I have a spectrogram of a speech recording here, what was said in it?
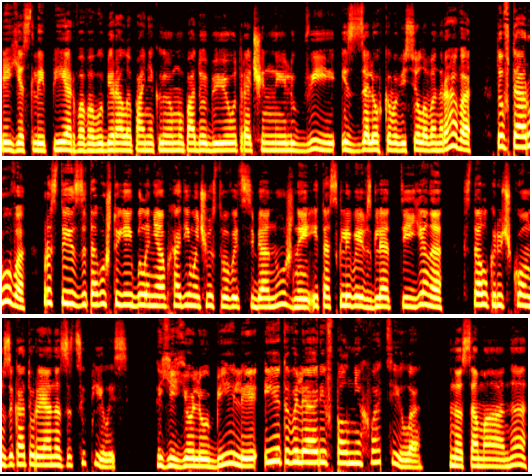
и если первого выбирала по некоему подобию утраченной любви из-за легкого веселого нрава, то второго — просто из-за того, что ей было необходимо чувствовать себя нужной, и тоскливый взгляд Тиена стал крючком, за который она зацепилась. Ее любили, и этого Ляри вполне хватило. Но сама она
